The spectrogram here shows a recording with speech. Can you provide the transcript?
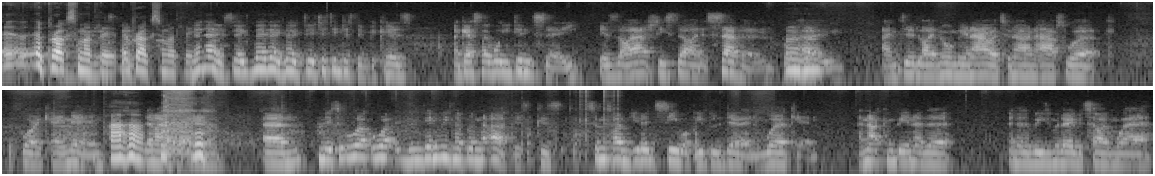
Uh, approximately, approximately. No, no. So no, no, no. It's just interesting because I guess like what you didn't see is I actually started at seven from mm-hmm. home and did like normally an hour to an hour and a half's work before I came in. Uh-huh. Then I. Um, no, so all, all, the only reason I bring that up is because sometimes you don't see what people are doing and working, and that can be another another reason with overtime where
